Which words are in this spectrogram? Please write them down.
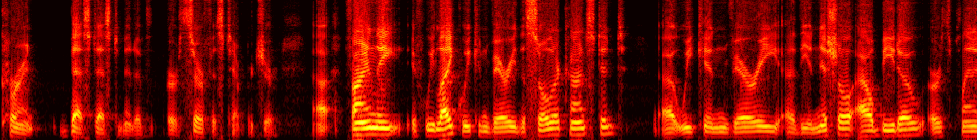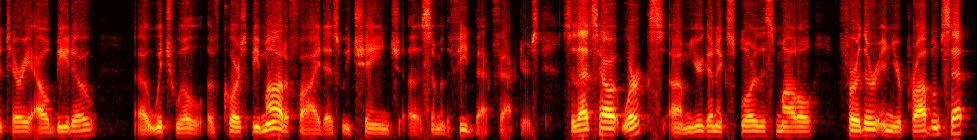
current best estimate of Earth's surface temperature. Uh, finally, if we like, we can vary the solar constant. Uh, we can vary uh, the initial albedo, Earth's planetary albedo, uh, which will, of course, be modified as we change uh, some of the feedback factors. So that's how it works. Um, you're going to explore this model further in your problem set.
